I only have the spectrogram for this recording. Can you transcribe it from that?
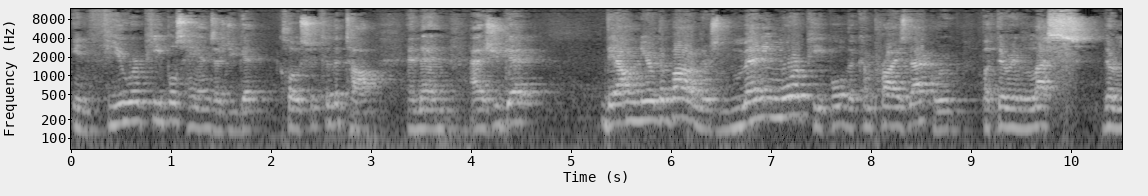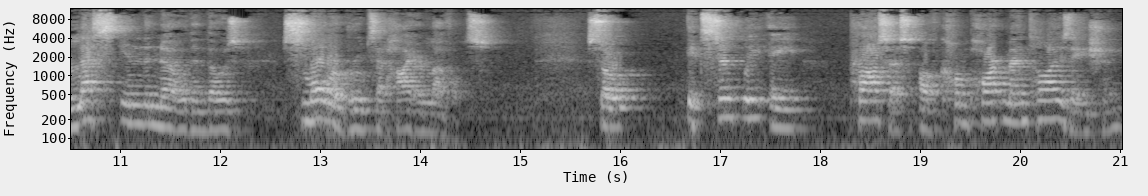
in fewer people's hands as you get closer to the top. And then as you get down near the bottom, there's many more people that comprise that group, but they're in less, they're less in the know than those smaller groups at higher levels. So it's simply a process of compartmentalization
